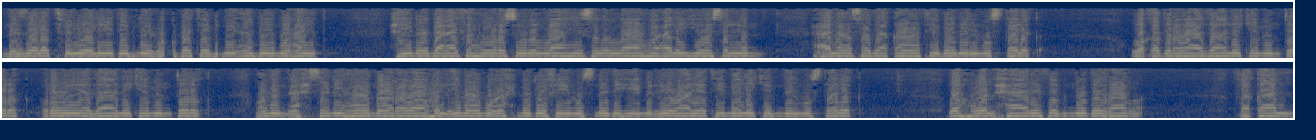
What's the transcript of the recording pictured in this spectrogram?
نزلت في الوليد بن عقبة بن أبي معيط حين بعثه رسول الله صلى الله عليه وسلم على صدقات بني المصطلق. وقد روى ذلك من طرق روي ذلك من طرق ومن أحسنها ما رواه الإمام أحمد في مسنده من رواية ملك بن المصطلق وهو الحارث بن ضرار. فقال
